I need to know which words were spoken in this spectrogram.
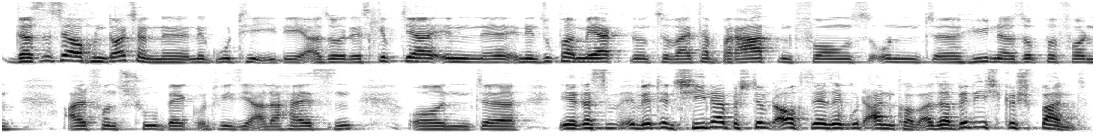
Das ist ja auch in Deutschland eine, eine gute Idee. Also es gibt ja in, äh, in den Supermärkten und so weiter Bratenfonds und äh, Hühnersuppe von Alfons Schubeck und wie sie alle heißen. Und äh, ja, das wird in China bestimmt auch sehr, sehr gut ankommen. Also da bin ich gespannt.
